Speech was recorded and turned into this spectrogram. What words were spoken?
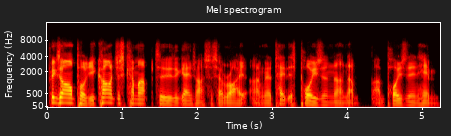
for example, you can't just come up to the games master and say, right, I'm going to take this poison and I'm, I'm poisoning him.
